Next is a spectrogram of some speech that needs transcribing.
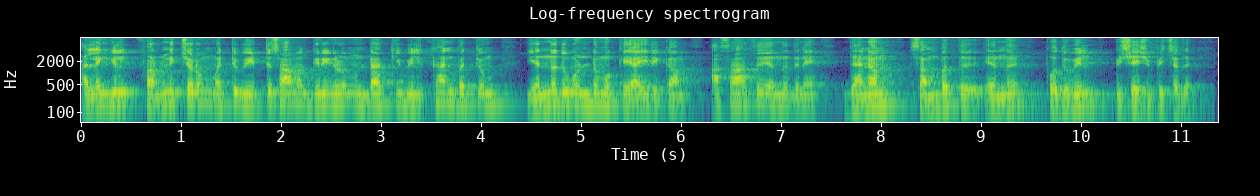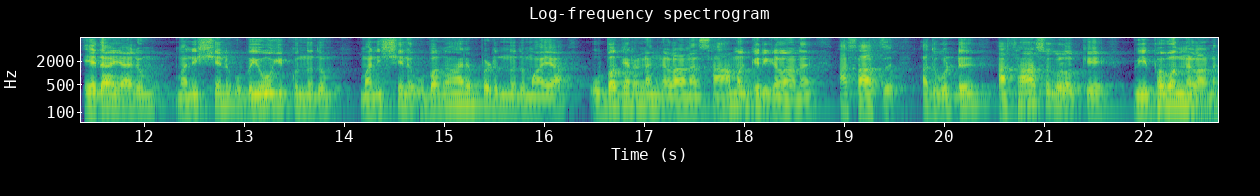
അല്ലെങ്കിൽ ഫർണിച്ചറും മറ്റു വീട്ടു സാമഗ്രികളും ഉണ്ടാക്കി വിൽക്കാൻ പറ്റും എന്നതുകൊണ്ടുമൊക്കെ ആയിരിക്കാം അസാസ് എന്നതിനെ ധനം സമ്പത്ത് എന്ന് പൊതുവിൽ വിശേഷിപ്പിച്ചത്. ഏതായാലും മനുഷ്യന് ഉപയോഗിക്കുന്നതും മനുഷ്യന് ഉപകാരപ്പെടുന്നതുമായ ഉപകരണങ്ങളാണ് സാമഗ്രികളാണ് അസാസ് അതുകൊണ്ട് അസാസുകളൊക്കെ വിഭവങ്ങളാണ്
